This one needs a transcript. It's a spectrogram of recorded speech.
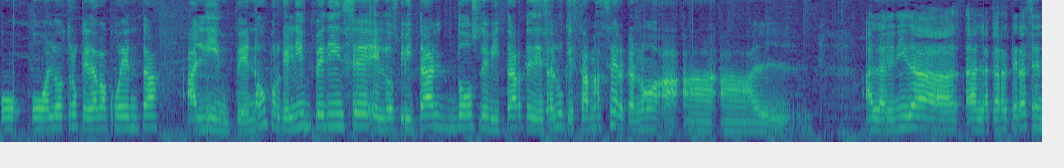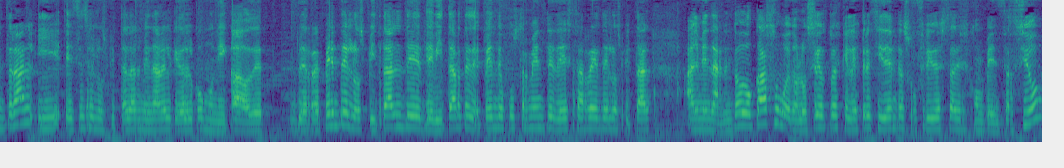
O, al otro que daba cuenta al INPE, ¿no? Porque el INPE dice el Hospital 2 de Vitarte de Salud, que está más cerca, ¿no? A, a, al a la avenida, a la carretera central y ese es el hospital Almenara el que da el comunicado. De, de repente el hospital de, de, Vitarte depende justamente de esta red del hospital Almenara. En todo caso, bueno, lo cierto es que el expresidente ha sufrido esta descompensación.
